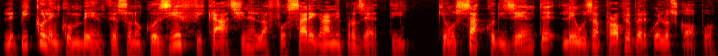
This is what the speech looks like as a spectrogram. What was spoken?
Le piccole incombenze sono così efficaci nell'affossare i grandi progetti che un sacco di gente le usa proprio per quello scopo.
